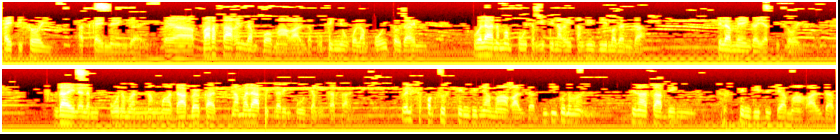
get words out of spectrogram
kay Tisoy at kay Mengay. Kaya para sa akin lang po mga kaaldab, opinion ko lang po ito dahil wala naman po siyang ipinakitang hindi maganda sila Mengay at Tisoy. Dahil alam po naman ng mga Dabbercat na malapit na rin po siyang ikasal. Well, sa pagsuspindi niya mga kaldab, hindi ko naman sinasabing suspendido siya mga kaldab.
